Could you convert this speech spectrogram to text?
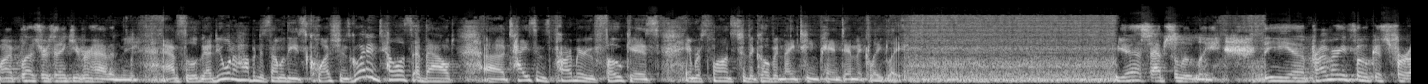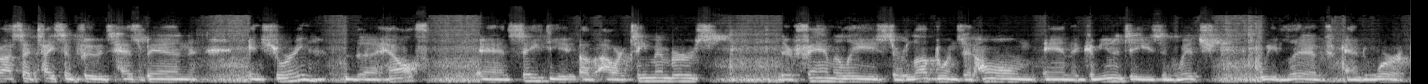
My pleasure. Thank you for having me. Absolutely. I do want to hop into some of these questions. Go ahead and tell us about uh, Tyson's primary focus in response to the COVID 19 pandemic lately. Yes, absolutely. The uh, primary focus for us at Tyson Foods has been ensuring the health and safety of our team members, their families, their loved ones at home, and the communities in which we live and work.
